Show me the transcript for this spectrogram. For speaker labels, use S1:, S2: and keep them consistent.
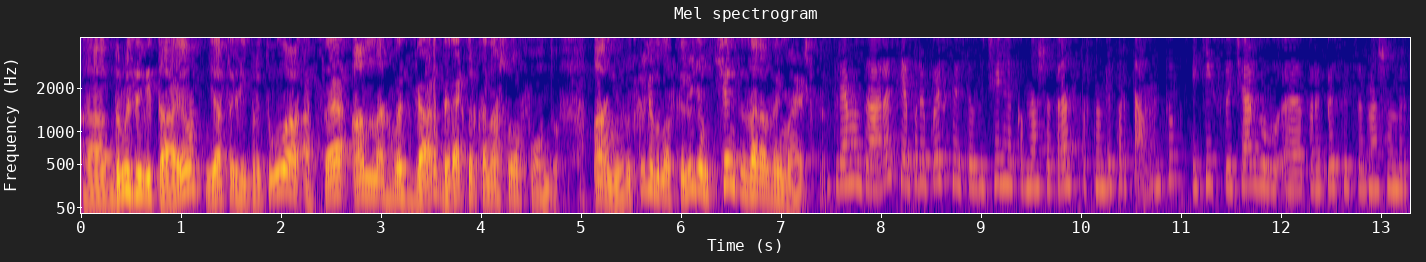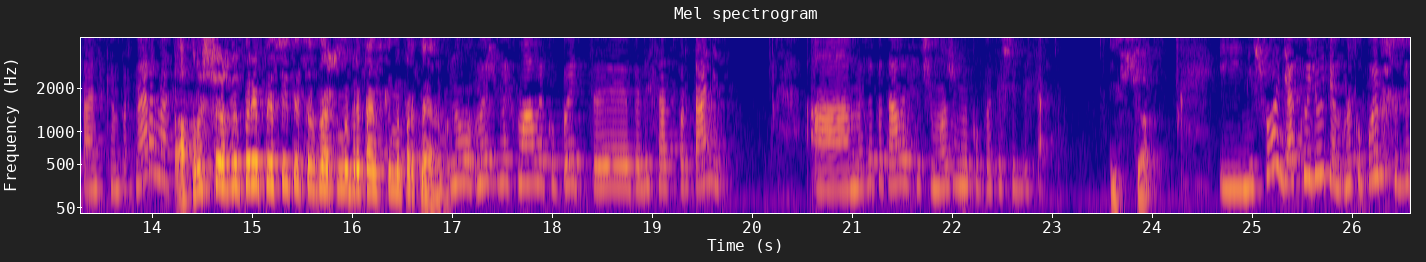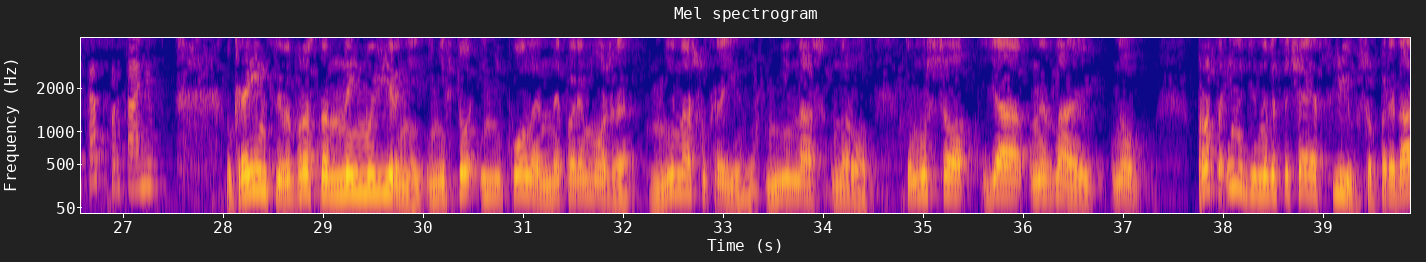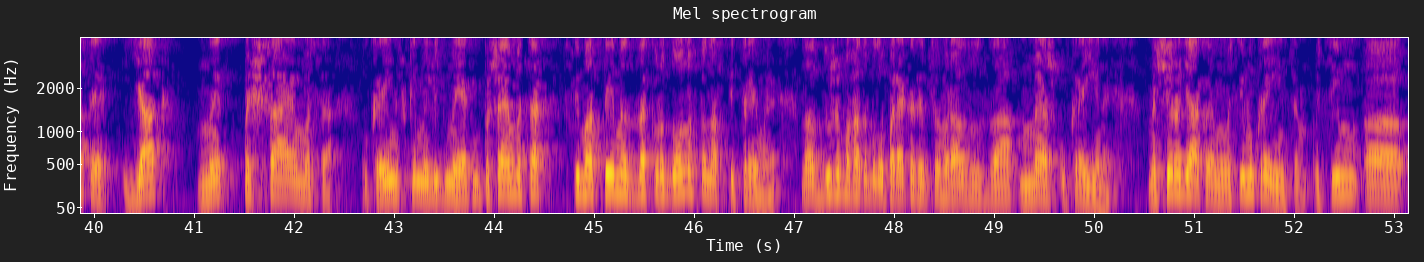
S1: Е, Друзі, вітаю! Я Сергій Притула, а це Анна Гвоздяр, директорка нашого фонду. Аню, розкажи, будь ласка, людям, чим ти зараз займаєшся?
S2: Прямо зараз я переписуюся з очільником нашого транспортного департаменту, який в свою чергу е, переписується з нашими британськими партнерами.
S1: А про що ж ви переписуєтеся з нашими британськими партнерами?
S2: Ну, ми ж в них мали купити 50 спартанів, а ми запиталися, чи можемо купити 60.
S1: І що?
S2: І нічого, дякую людям. Ми купуємо 60 спартанів.
S1: Українці, ви просто неймовірні, і ніхто і ніколи не переможе ні нашу країну, ні наш народ. Тому що я не знаю, ну просто іноді не вистачає слів, щоб передати, як ми пишаємося українськими людьми, як ми пишаємося всіма тими з-за кордону, хто нас підтримує. У нас дуже багато було переказів цього разу за меж України. Ми щиро дякуємо усім українцям, усім е,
